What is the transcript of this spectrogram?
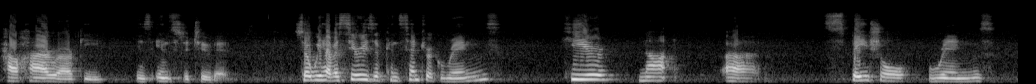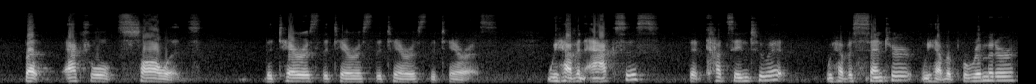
how hierarchy is instituted. So we have a series of concentric rings. Here, not uh, spatial rings, but actual solids. The terrace, the terrace, the terrace, the terrace. We have an axis that cuts into it. We have a center. We have a perimeter.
